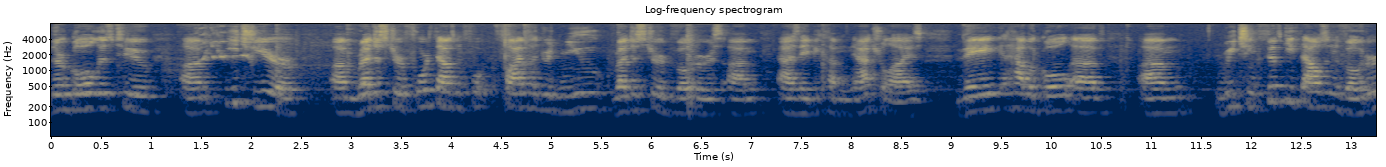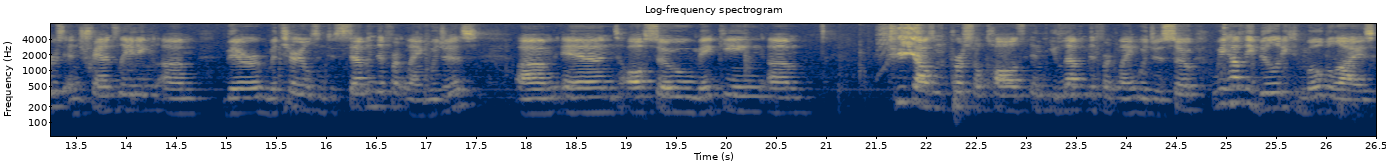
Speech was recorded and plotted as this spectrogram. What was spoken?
their goal is to um, each year um, register 4,500 new registered voters um, as they become naturalized. They have a goal of um, reaching 50,000 voters and translating um, their materials into seven different languages, um, and also making um, 2,000 personal calls in 11 different languages. So we have the ability to mobilize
